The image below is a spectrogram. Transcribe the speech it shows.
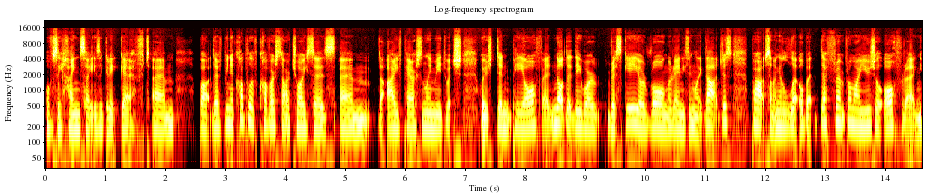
obviously hindsight is a great gift. Um, but there have been a couple of cover star choices um, that I've personally made which which didn't pay off. Uh, not that they were risky or wrong or anything like that, just perhaps something a little bit different from our usual offering.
